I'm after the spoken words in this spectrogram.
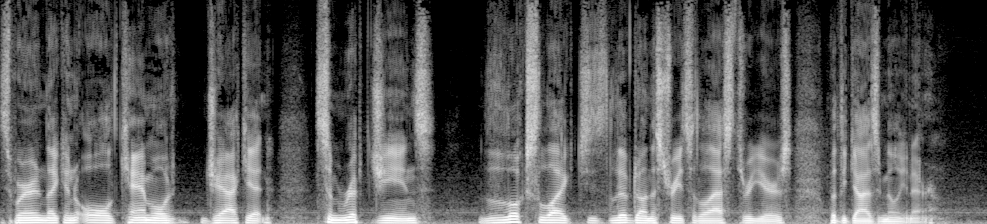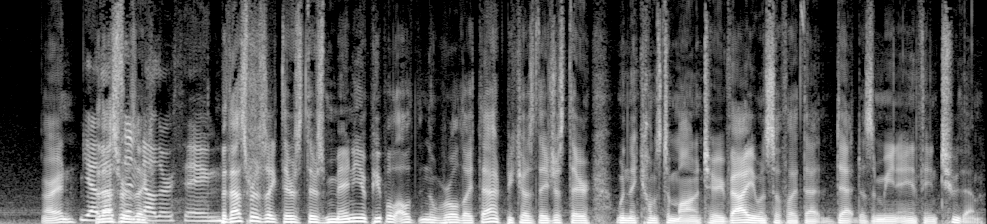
He's wearing like an old camo jacket some ripped jeans, looks like he's lived on the streets for the last three years, but the guy's a millionaire. All right. Yeah, But that's, where it's like- another thing. but that's where it's like there's there's many of people out in the world like that because they just there when it comes to monetary value and stuff like that, debt doesn't mean anything to them.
